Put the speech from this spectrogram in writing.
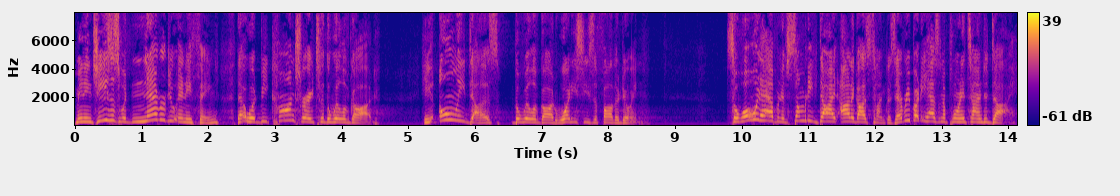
Meaning Jesus would never do anything that would be contrary to the will of God. He only does the will of God, what he sees the Father doing. So what would happen if somebody died out of God's time? Because everybody has an appointed time to die.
